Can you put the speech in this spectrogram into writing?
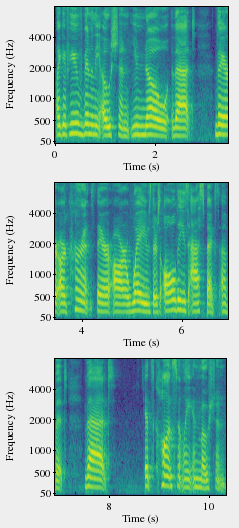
Like if you've been in the ocean, you know that there are currents, there are waves, there's all these aspects of it that it's constantly in motion.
